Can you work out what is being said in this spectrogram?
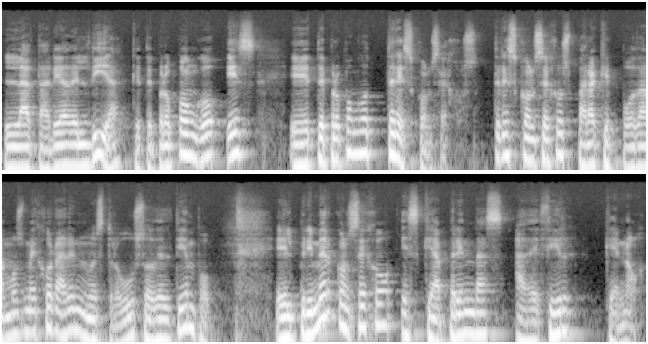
la tarea del día que te propongo es, eh, te propongo tres consejos, tres consejos para que podamos mejorar en nuestro uso del tiempo. El primer consejo es que aprendas a decir que no.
